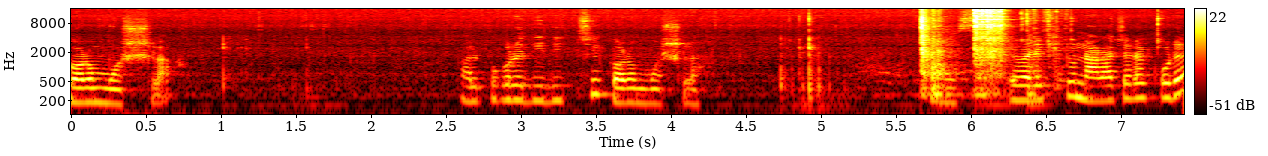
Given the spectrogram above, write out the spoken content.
গরম মশলা। অল্প করে দিয়ে দিচ্ছি গরম মশলা। এবার একটু নাড়াচাড়া করে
